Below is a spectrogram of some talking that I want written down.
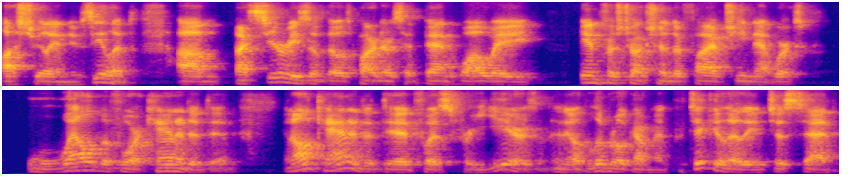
Australia, and New Zealand. Um, a series of those partners had banned Huawei infrastructure in their 5G networks well before Canada did. And all Canada did was for years, you know, the Liberal government particularly just said,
